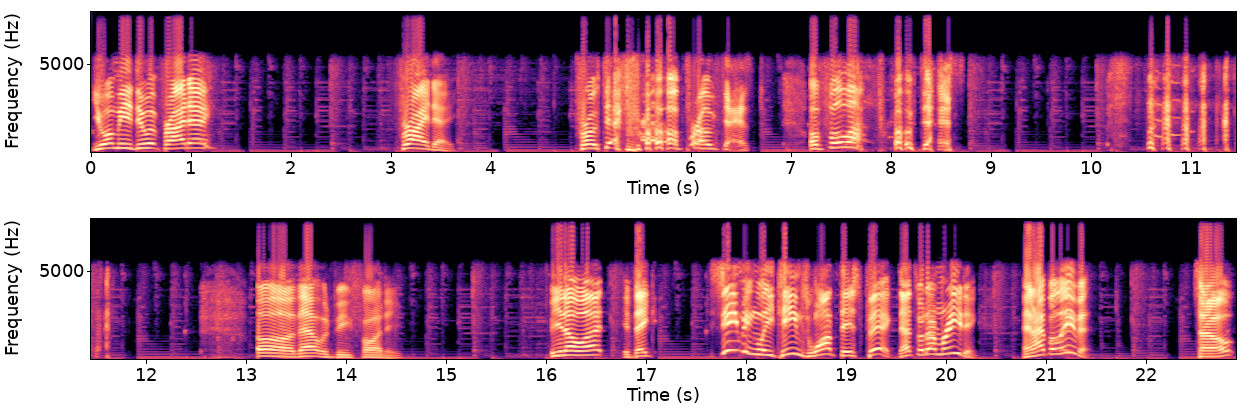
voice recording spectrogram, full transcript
you want me to do it Friday? Friday. Protest. a protest. A full-on protest. oh, that would be funny. But you know what? If they seemingly teams want this pick. That's what I'm reading. And I believe it. So,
